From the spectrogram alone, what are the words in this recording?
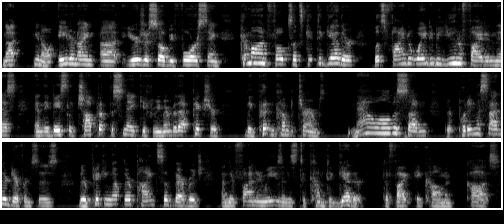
not you know, eight or nine uh, years or so before saying, come on, folks, let's get together. Let's find a way to be unified in this. And they basically chopped up the snake, if you remember that picture. They couldn't come to terms. Now, all of a sudden, they're putting aside their differences, they're picking up their pints of beverage, and they're finding reasons to come together to fight a common cause.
